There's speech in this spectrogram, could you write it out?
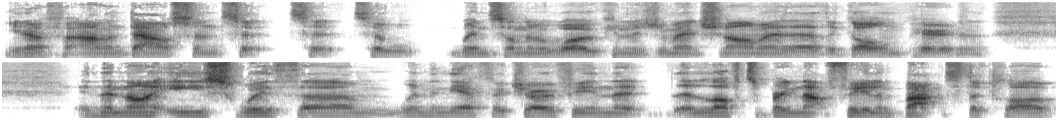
you know for Alan Dowson to to, to win something with Woking as you mentioned, Ahmed. They're the golden period. And, in the 90s with um, winning the FA Trophy, and they, they love to bring that feeling back to the club.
